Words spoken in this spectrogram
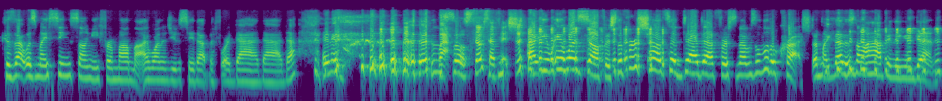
because that was my sing-songy for mama. I wanted you to say that before da da da. And it- Wow, so so, selfish. I, it, it was selfish. The first child said dad, dad first, and I was a little crushed. I'm like, that is not happening again.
